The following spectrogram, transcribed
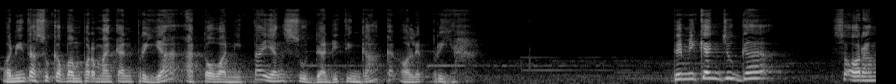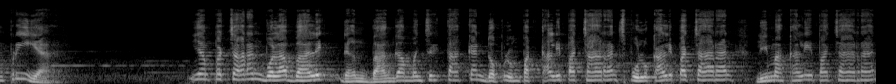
Wanita suka mempermainkan pria atau wanita yang sudah ditinggalkan oleh pria. Demikian juga seorang pria yang pacaran bola balik dengan bangga menceritakan 24 kali pacaran, 10 kali pacaran, 5 kali pacaran.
